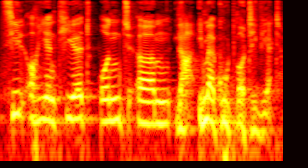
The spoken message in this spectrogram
zielorientiert und ähm, ja, immer gut motiviert.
